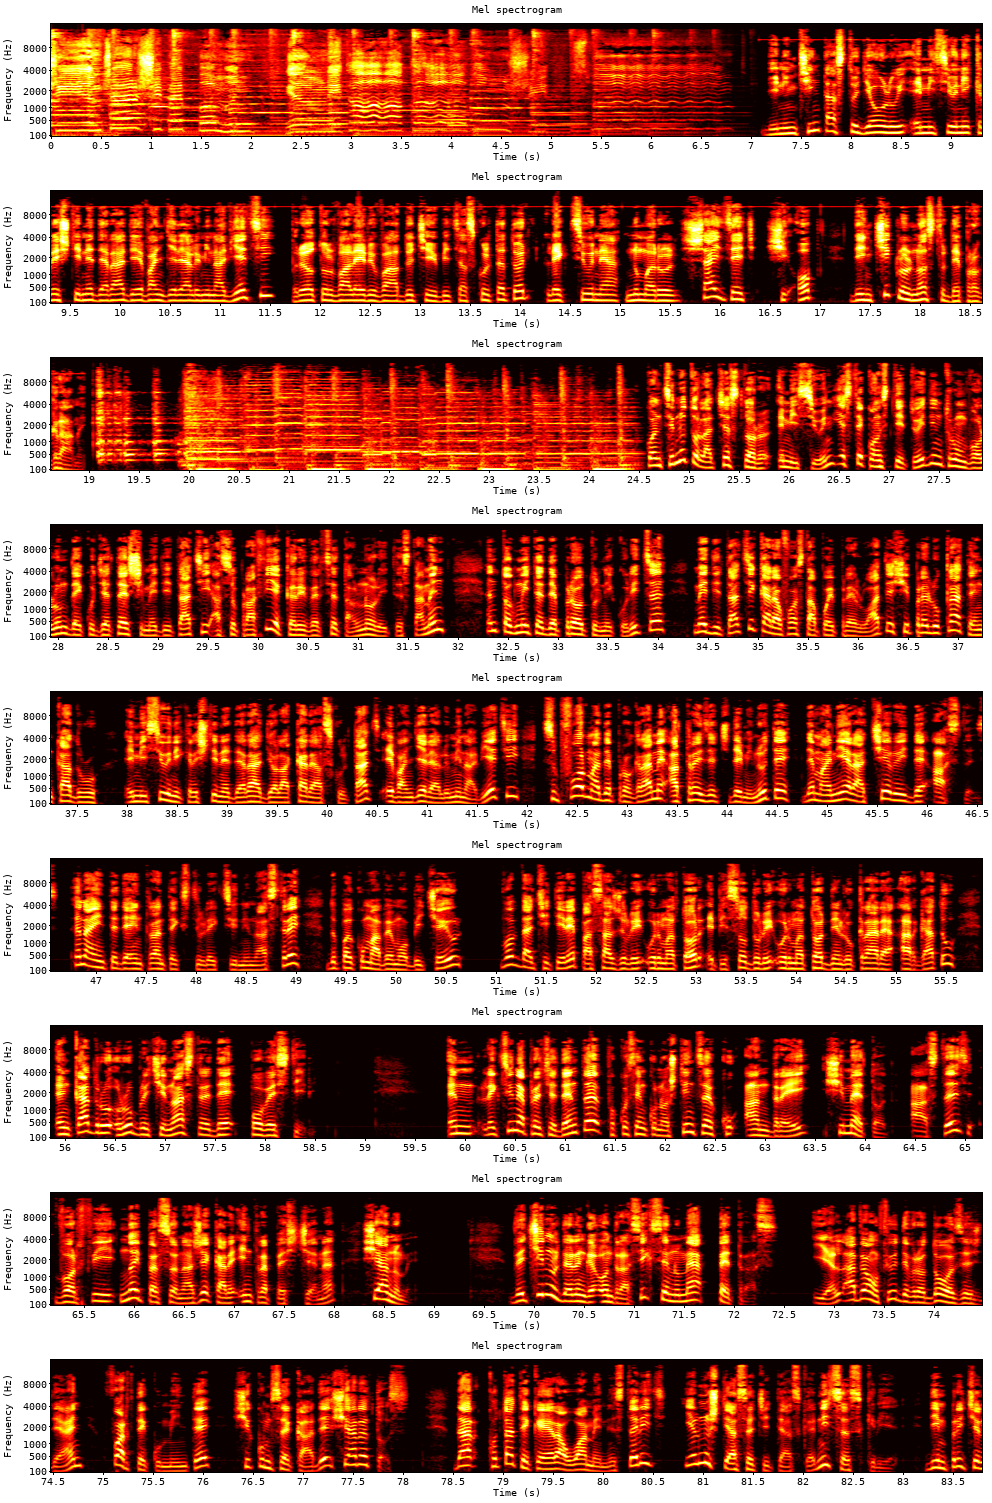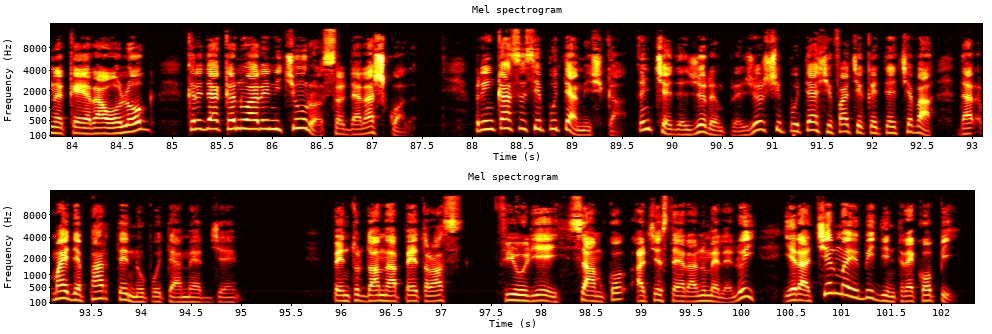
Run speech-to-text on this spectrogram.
și în cer și pe pământ, El ni tată bun și sfânt. Din incinta studioului emisiunii creștine de radio Evanghelia Lumina Vieții, preotul Valeriu va aduce, iubiți ascultători, lecțiunea numărul 68 din ciclul nostru de programe. Conținutul acestor emisiuni este constituit dintr-un volum de cugetări și meditații asupra fiecărui verset al Noului Testament, întocmite de preotul Nicuriță, meditații care au fost apoi preluate și prelucrate în cadrul emisiunii creștine de radio la care ascultați, Evanghelia Lumina Vieții, sub forma de programe a 30 de minute, de maniera celui de astăzi. Înainte de a intra în textul lecțiunii noastre, după cum avem obiceiul, vom da citire pasajului următor, episodului următor din lucrarea Argatu, în cadrul rubricii noastre de povestiri. În lecțiunea precedentă făcusem cunoștință cu Andrei și Metod. Astăzi vor fi noi personaje care intră pe scenă și anume. Vecinul de lângă Ondrasic se numea Petras. El avea un fiu de vreo 20 de ani, foarte cu minte și cum se cade și arătos. Dar cu toate că erau oameni înstăriți, el nu știa să citească, nici să scrie. Din pricină că era olog, credea că nu are niciun rost să-l dea la școală. Prin casă se putea mișca, încet de jur împrejur și putea și face câte ceva, dar mai departe nu putea merge. Pentru doamna Petros, fiul ei, Samco, acesta era numele lui, era cel mai iubit dintre copii.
